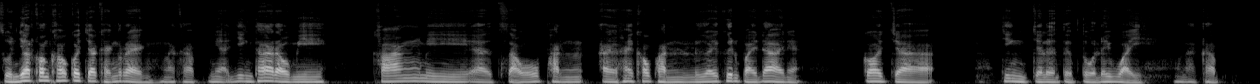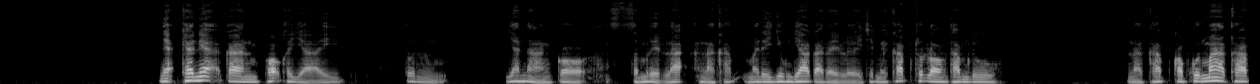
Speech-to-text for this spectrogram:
ส่วนยอดของเขาก็จะแข็งแรงนะครับเนี่ยยิ่งถ้าเรามีค้างมีเสาพันให้เขาพันเลื้อยขึ้นไปได้เนี่ยก็จะยิ่งเจริญเติบโตได้ไวนะครับเนี่ยแค่เนี้ยการเพาะขยายต้นย่านางก็สำเร็จแล้วนะครับ ไม่ได้ยุ่งยากอะไรเลยใช่ไหมครับ ทดลองทำดูนะครับ ขอบคุณมากครับ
